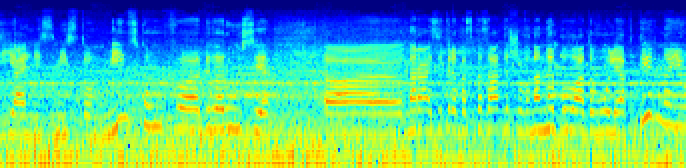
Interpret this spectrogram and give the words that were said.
діяльність з містом Мінськом в Білорусі. Наразі треба сказати, що вона не була доволі активною,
